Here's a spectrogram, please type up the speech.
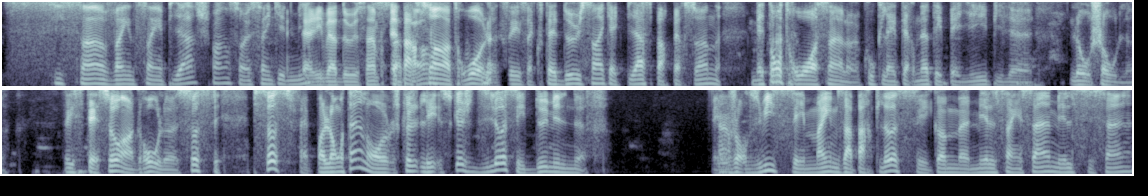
625 pièces, je pense, un 5,5. Arrive à 200 pour C'est par ça en trois, là, ça coûtait 200 quelques piastres par personne. Mettons 300, là, un coup que l'Internet est payé puis l'eau chaude. Là. C'était ça, en gros. Là. Ça, Puis ça, ça fait pas longtemps. Ce, que, je dis là, c'est 2009. Mais ah. aujourd'hui, ces mêmes appartes-là, c'est comme 1500, 1600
